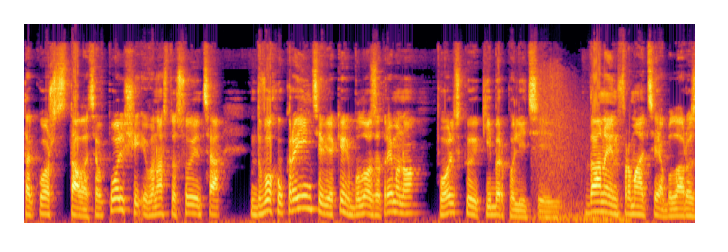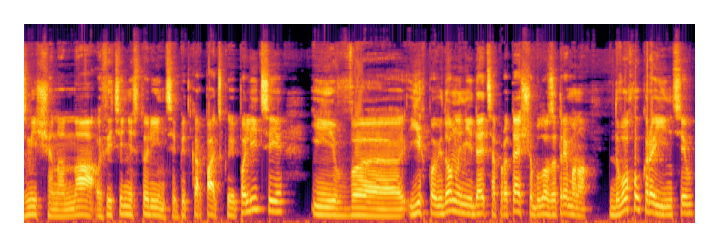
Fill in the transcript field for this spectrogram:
також сталася в Польщі, і вона стосується двох українців, яких було затримано польською кіберполіцією. Дана інформація була розміщена на офіційній сторінці підкарпатської поліції, і в е, їх повідомленні йдеться про те, що було затримано двох українців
